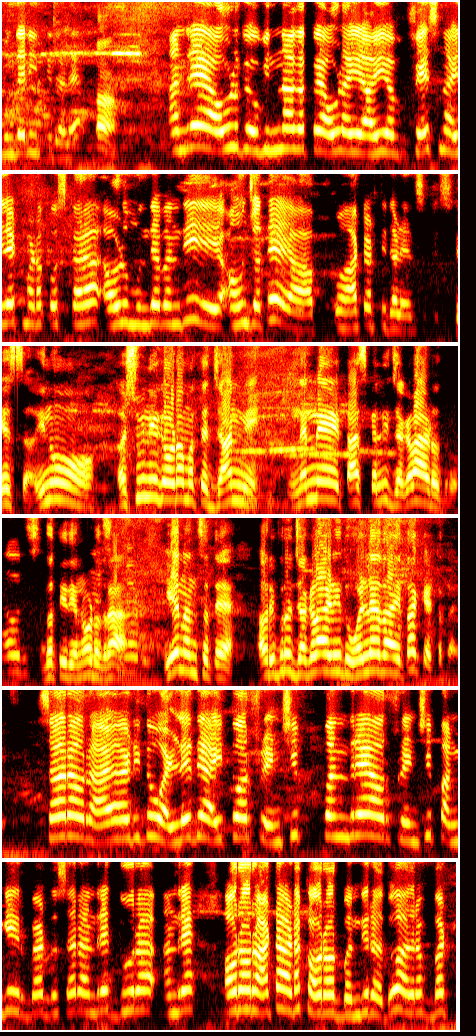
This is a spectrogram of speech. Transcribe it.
ಮುಂದೆ ನಿಂತಿದ್ದಾಳೆ. ಹಾ. ಅಂದ್ರೆ ಅವಳಿಗೆ ವಿನ್ ಆಗಕ್ಕೆ ಅವಳ ಫೇಸ್ನ ಹೈಲೈಟ್ ಮಾಡಕ್ಕೋಸ್ಕರ ಅವಳು ಮುಂದೆ ಬಂದು ಅವನ ಜೊತೆ ಆಟ ಆಡ್ತಿದ್ದಾಳೆ ಅನ್ಸುತ್ತೆ ಎಸ್ ಇನ್ನು ಅಶ್ವಿನಿ ಗೌಡ ಮತ್ತೆ ಜಾನ್ವಿ ನಿನ್ನೆ ಟಾಸ್ಕ್ ಅಲ್ಲಿ ಜಗಳ ಆಡಿದ್ರು. ಗೊತ್ತಿದೆ ನೋಡಿದ್ರಾ? ಏನ್ ಅನ್ಸುತ್ತೆ? ಅವ್ರಿಬ್ರು ಜಗಳ ಆಡಿದ್ ಒಳ್ಳೇದಾಯ್ತಾ ಕೆಟ್ಟದಾಯ್ತಾ? ಸರ್ ಅವ್ರು ಆಡಿದ್ದು ಒಳ್ಳೇದೇ ಆಯ್ತು. ಅವ್ರ ಫ್ರೆಂಡ್ಶಿಪ್ ಅಂದ್ರೆ ಅವ್ರ ಫ್ರೆಂಡ್ಶಿಪ್ ಹಂಗೆ ಇರಬಾರ್ದು ಸರ್ ಅಂದ್ರೆ ದೂರ ಅಂದ್ರೆ ಅವ್ರವ್ರ ಆಟ ಆಡಕ್ ಅವ್ರವ್ರು ಬಂದಿರೋದು. ಆದ್ರೆ ಬಟ್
